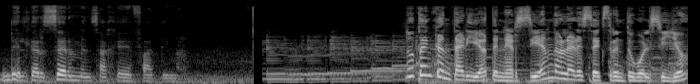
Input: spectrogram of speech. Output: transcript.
del tercer mensaje de Fátima. ¿No te encantaría tener 100 dólares extra en tu bolsillo?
